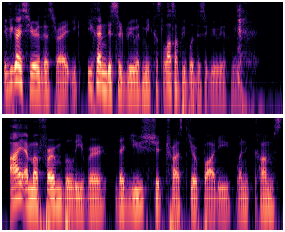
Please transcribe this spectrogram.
if you guys hear this, right, you, you can disagree with me because lots of people disagree with me. I am a firm believer that you should trust your body when it comes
